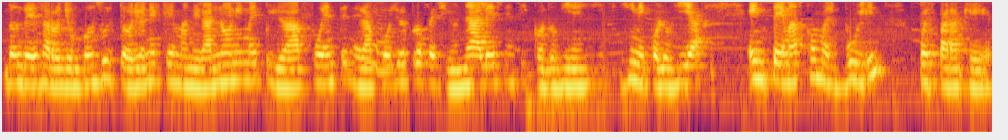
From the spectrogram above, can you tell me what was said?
donde desarrolló un consultorio en el que de manera anónima y privada pueden tener apoyo de profesionales en psicología y ginecología en temas como el bullying, pues para que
